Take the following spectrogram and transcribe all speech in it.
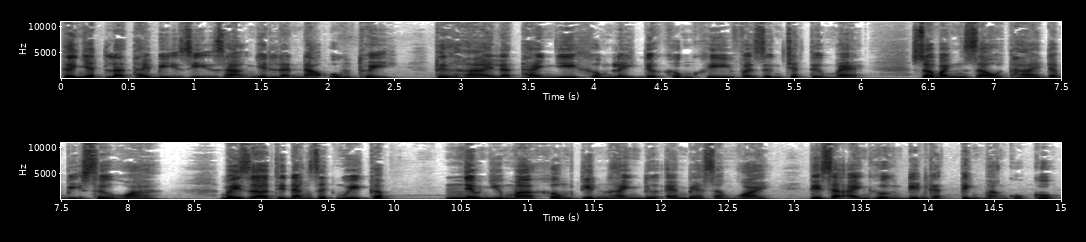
Thứ nhất là thai bị dị dạng như là não úng thủy. Thứ hai là thai nhi không lấy được không khí và dưỡng chất từ mẹ. Do bánh rau thai đã bị sơ hóa. Bây giờ thì đang rất nguy cấp. Nếu như mà không tiến hành đưa em bé ra ngoài thì sẽ ảnh hưởng đến cả tính mạng của cô.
